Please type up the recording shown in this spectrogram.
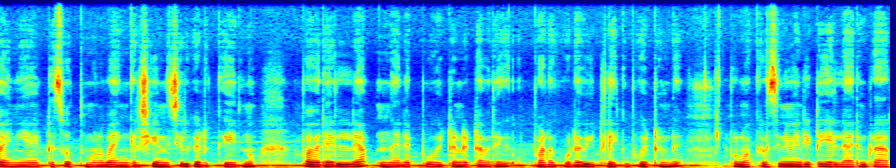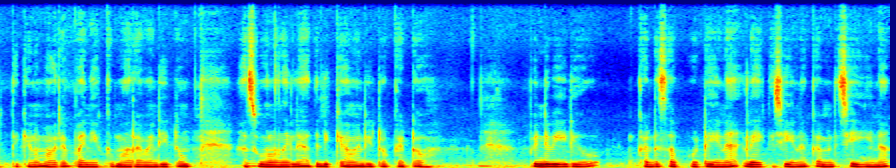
പനിയായിട്ട് സ്വത്തുമോൾ ഭയങ്കര ക്ഷീണിച്ചിട്ട് കിടക്കുകയായിരുന്നു അപ്പോൾ അവരെല്ലാം ഇന്നലെ പോയിട്ടുണ്ട് കേട്ടോ അവരെ ഉപ്പാടെ കൂടെ വീട്ടിലേക്ക് പോയിട്ടുണ്ട്. അപ്പോൾ മക്കൾസിന് വേണ്ടിയിട്ട് എല്ലാവരും പ്രാർത്ഥിക്കണം. അവരെ പനിയൊക്കെ മാറാൻ വേണ്ടിയിട്ടും അസുഖങ്ങളൊന്നും ഇല്ലാതിരിക്കാൻ വേണ്ടിയിട്ടൊക്കെ കേട്ടോ അപ്പോൾ എന്റെ വീഡിയോ കണ്ട് സപ്പോർട്ട് ചെയ്യണ ലൈക്ക് ചെയ്യണ കമന്റ് ചെയ്യണ.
